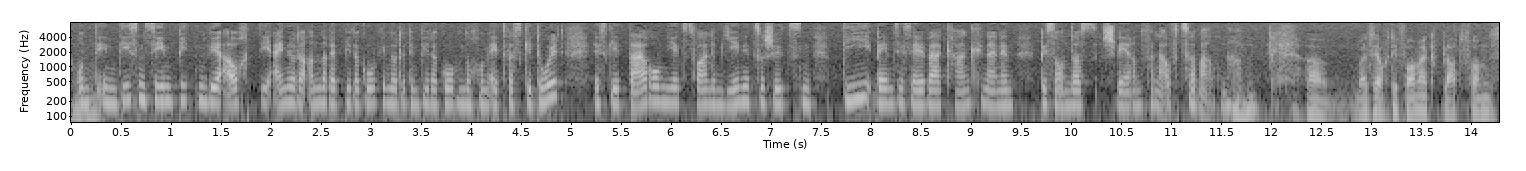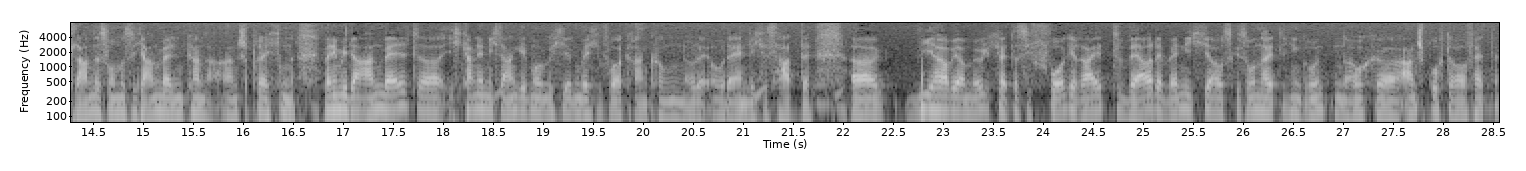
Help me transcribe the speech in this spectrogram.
Mhm. Und in diesem Sinn bitten wir auch die eine oder andere Pädagogin oder den Pädagogen, Pädagogen noch um etwas Geduld. Es geht darum, jetzt vor allem jene zu schützen, die, wenn sie selber erkranken, einen besonders schweren Verlauf zu erwarten haben. Mhm. Äh, weil Sie auch die Vormerkplattform des Landes, wo man sich anmelden kann, ansprechen. Wenn ich mich da anmelde, äh, ich kann ja nicht angeben, ob ich irgendwelche Vorerkrankungen oder, oder ähnliches hatte. Äh, wie habe ich eine Möglichkeit, dass ich vorgereiht werde, wenn ich aus gesundheitlichen Gründen auch äh, Anspruch darauf hätte?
